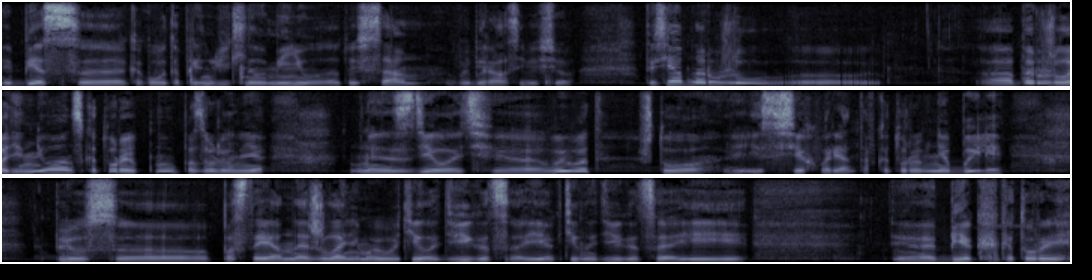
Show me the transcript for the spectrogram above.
без какого-то принудительного меню, да, то есть сам выбирал себе все. То есть я обнаружил, обнаружил один нюанс, который ну, позволил мне Э, сделать э, вывод, что из всех вариантов, которые у меня были, плюс э, постоянное желание моего тела двигаться и активно двигаться, и бег, который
